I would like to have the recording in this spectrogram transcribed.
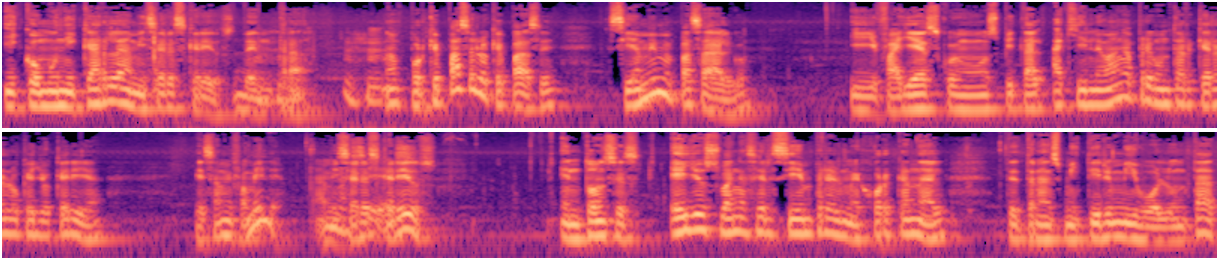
y comunicarla a mis seres queridos de entrada. ¿no? Porque pase lo que pase, si a mí me pasa algo y fallezco en un hospital, a quien le van a preguntar qué era lo que yo quería es a mi familia, a mis Así seres es. queridos. Entonces, ellos van a ser siempre el mejor canal de transmitir mi voluntad.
